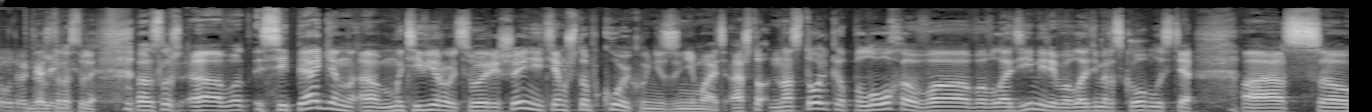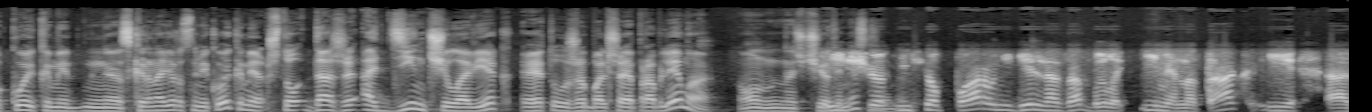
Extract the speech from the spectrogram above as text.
утро, коллеги. Здравствуйте. А, слушай, а вот Сипягин а, мотивирует свое решение тем, чтобы койку не занимать. А что, настолько плохо во, во Владимире, во Владимирской области с койками, с коронавирусными койками, что даже один человек – это уже большая проблема? Он, значит, чье-то еще, место еще пару недель назад было именно так, и э,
